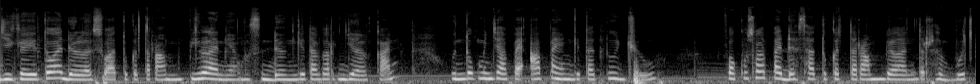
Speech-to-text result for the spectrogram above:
jika itu adalah suatu keterampilan yang sedang kita kerjakan untuk mencapai apa yang kita tuju, fokuslah pada satu keterampilan tersebut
